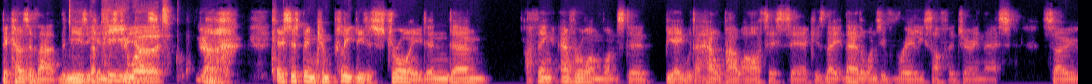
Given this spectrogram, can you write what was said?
because of that, the music the industry p has word. It's just been completely destroyed. And um, I think everyone wants to be able to help out artists here because they they're the ones who've really suffered during this. So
